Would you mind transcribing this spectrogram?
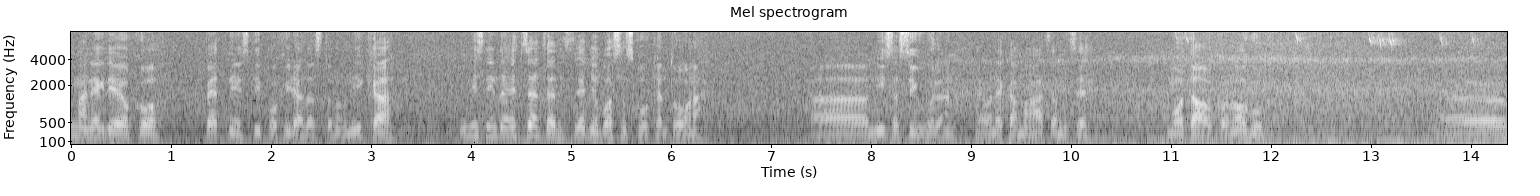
Ima negdje oko 15.500 hiljada stanovnika. I mislim da je centar srednjobosanskog kantona. E, nisam siguran. Evo, neka maca mi se mota oko nogu. E,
